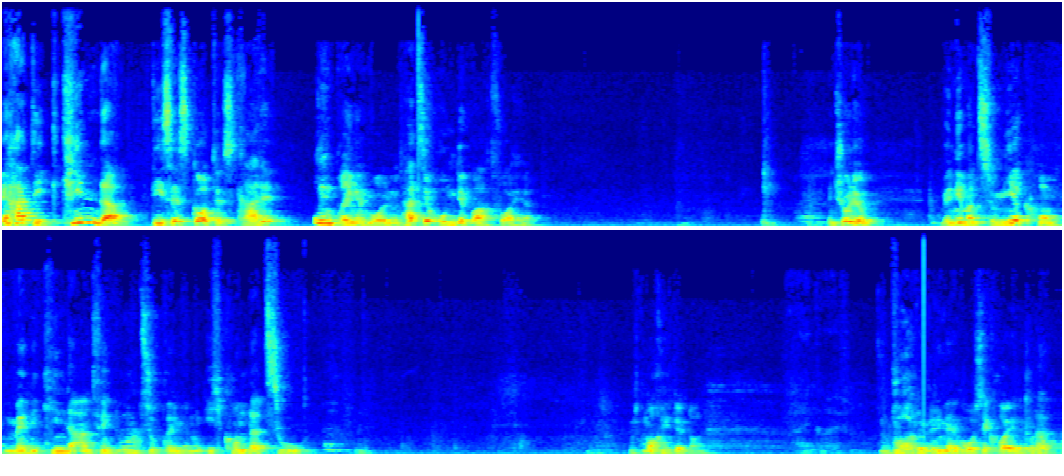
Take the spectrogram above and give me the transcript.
Er hat die Kinder dieses Gottes gerade umbringen wollen und hat sie umgebracht vorher. Entschuldigung, wenn jemand zu mir kommt und meine Kinder anfängt umzubringen und ich komme dazu, was mache ich denn dann? Boah, du nimmst mir eine große Keule, oder?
